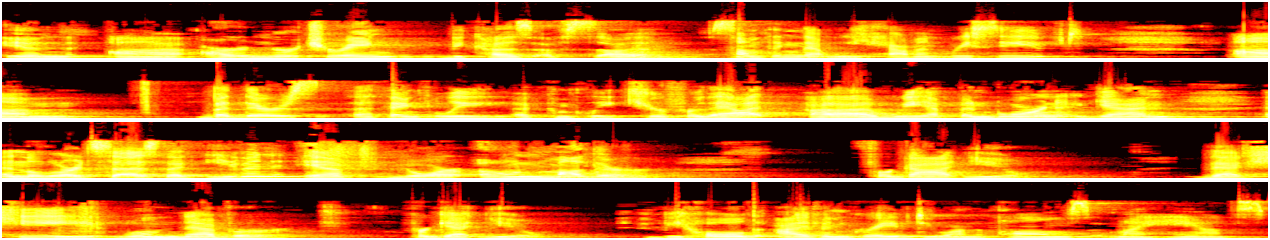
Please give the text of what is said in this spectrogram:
in uh, our nurturing because of something that we haven't received. Um, but there's uh, thankfully a complete cure for that. Uh, we have been born again, and the Lord says that even if your own mother forgot you, that he will never forget you. Behold, I've engraved you on the palms of my hands.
